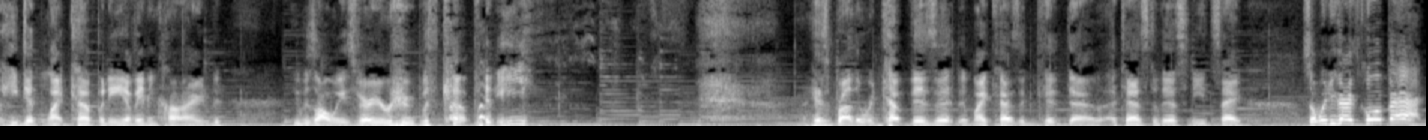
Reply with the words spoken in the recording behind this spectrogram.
he didn't like company of any kind. He was always very rude with company. His brother would come visit, and my cousin could uh, attest to this, and he'd say, So when you guys going back?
